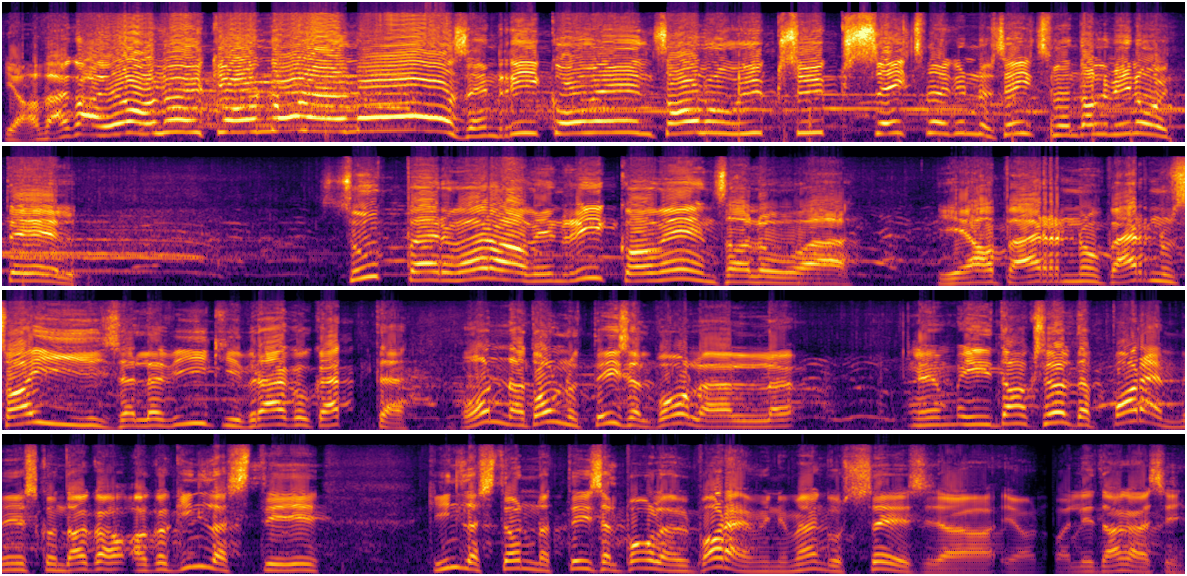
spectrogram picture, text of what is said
ja väga hea löök ja on olemas! Enrico Veensalu üks-üks seitsmekümne seitsmendal minutil. supervärav Enrico Veensalu ja Pärnu, Pärnu sai selle viigi praegu kätte. on nad olnud teisel poolel, ei tahaks öelda parem meeskond, aga, aga kindlasti kindlasti on nad teisel poolel paremini mängus sees ja, ja palli tagasi.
